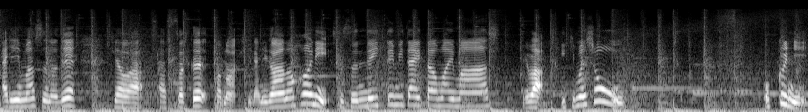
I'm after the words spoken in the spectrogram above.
ありますので今日は早速この左側の方に進んでいってみたいと思います。では行きましょう。奥に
